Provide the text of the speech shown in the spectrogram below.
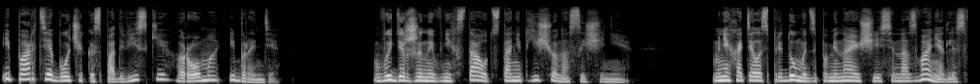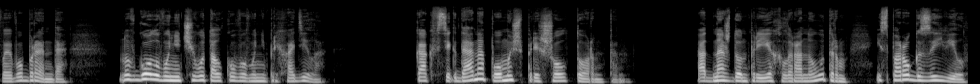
и партия бочек из-под виски, рома и бренди. Выдержанный в них стаут станет еще насыщеннее. Мне хотелось придумать запоминающиеся названия для своего бренда, но в голову ничего толкового не приходило. Как всегда, на помощь пришел Торнтон. Однажды он приехал рано утром и с порога заявил.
